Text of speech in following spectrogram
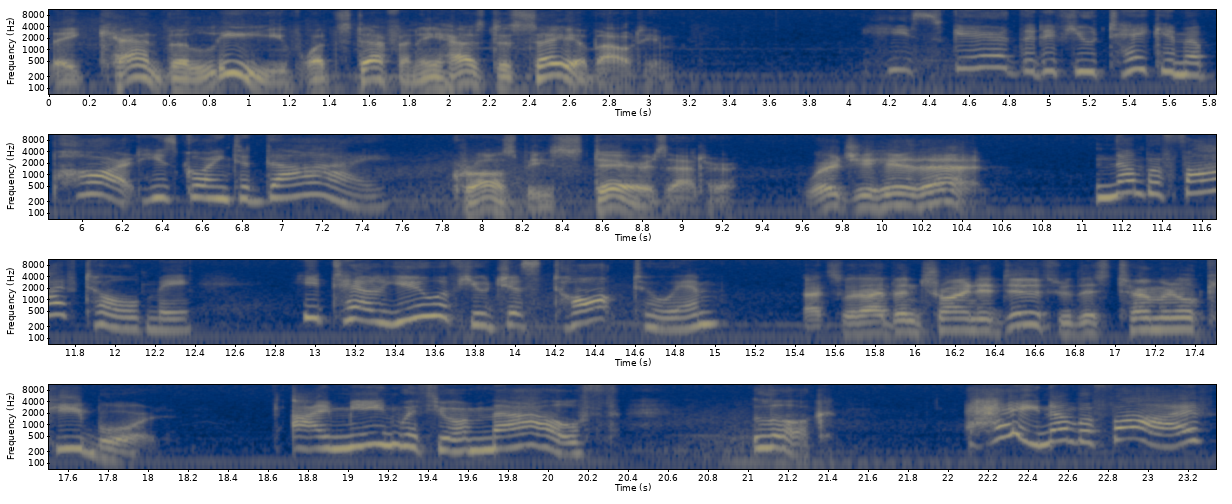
They can't believe what Stephanie has to say about him. He's scared that if you take him apart, he's going to die. Crosby stares at her. Where'd you hear that? Number five told me. He'd tell you if you just talked to him. That's what I've been trying to do through this terminal keyboard. I mean with your mouth. Look. Hey, number five,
